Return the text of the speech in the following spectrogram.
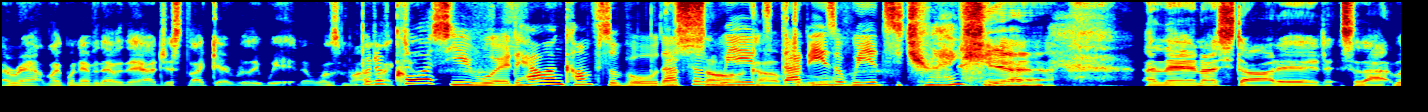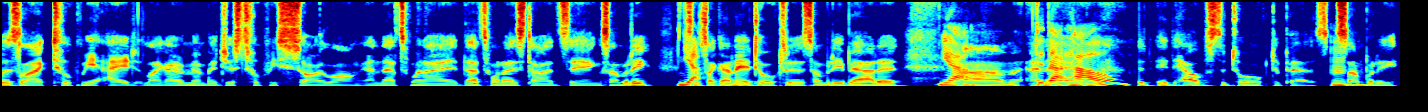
around, like whenever they were there, I'd just like get really weird. It wasn't my But like, of course you would. How uncomfortable. That's a so weird. That is a weird situation. Yeah. And then I started, so that was like took me age. Like I remember, it just took me so long, and that's when I that's when I started seeing somebody. Yeah. So it's like I need to talk to somebody about it. Yeah. Um, and Did that help? Mm. It, it helps to talk to pers- somebody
